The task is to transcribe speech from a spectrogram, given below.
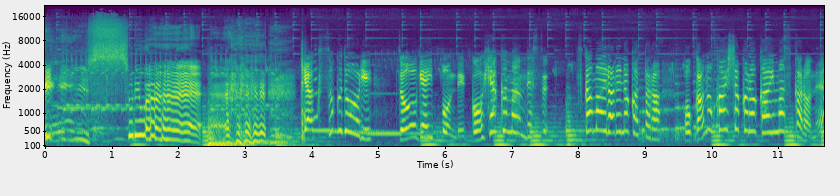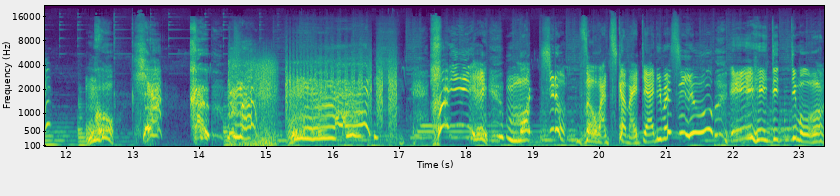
えそれは。約束通り象牙1本で500万です。捕まえられなかったら他の会社から買いますからね。500万はいもちろん象は捕まえてありますよ。えー、ででも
